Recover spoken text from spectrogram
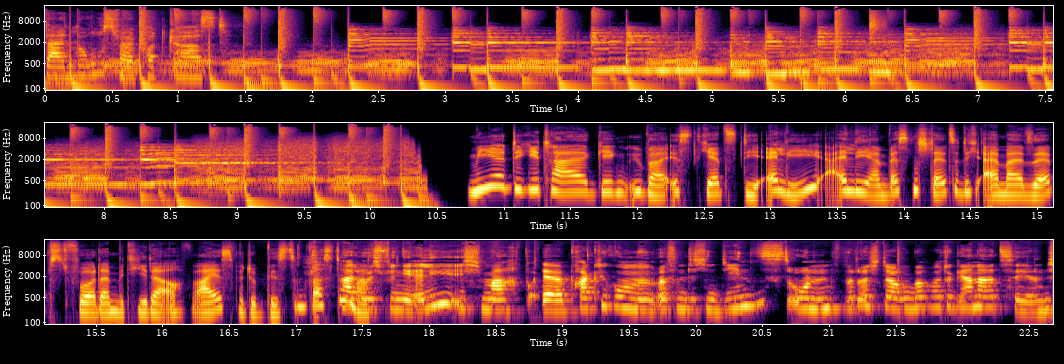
dein Berufswahl-Podcast. Mir digital gegenüber ist jetzt die Elli. Elli, am besten stellst du dich einmal selbst vor, damit jeder auch weiß, wer du bist und was du Hallo, machst. Hallo, ich bin die Elli. Ich mache äh, Praktikum im öffentlichen Dienst und würde euch darüber heute gerne erzählen.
